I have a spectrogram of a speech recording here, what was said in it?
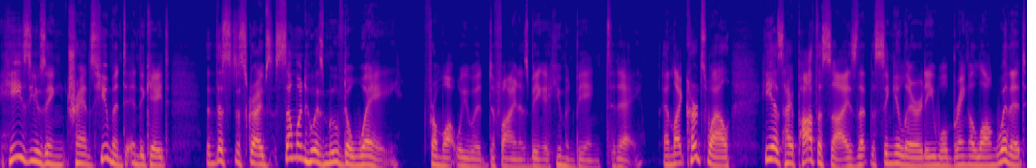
he's using transhuman to indicate that this describes someone who has moved away from what we would define as being a human being today. And like Kurzweil, he has hypothesized that the singularity will bring along with it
